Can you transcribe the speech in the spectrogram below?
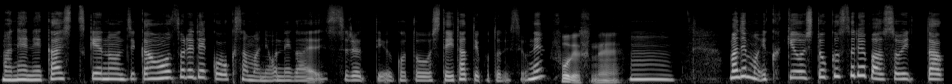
まあね、寝かしつけの時間をそれでこう奥様にお願いするっていうことをしていたっていうことですよね。そうですね。うん。まあでも育休を取得すればそういった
